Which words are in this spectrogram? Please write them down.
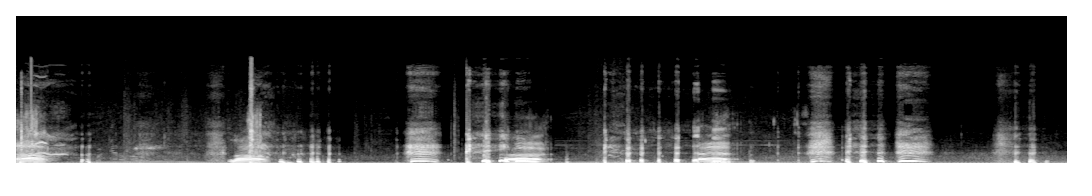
Oh! No. Uh. Uh.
